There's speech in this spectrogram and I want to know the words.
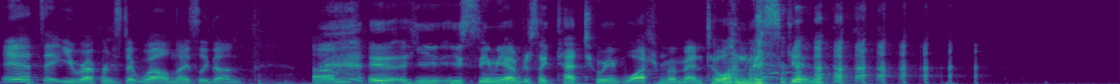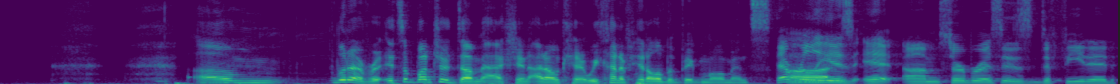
that's it. You referenced it well. Nicely done. Um, You, you see me, I'm just like tattooing Watch Memento on my skin. um, whatever. It's a bunch of dumb action. I don't care. We kind of hit all the big moments. that really Uh, is it. Um, Cerberus is defeated.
